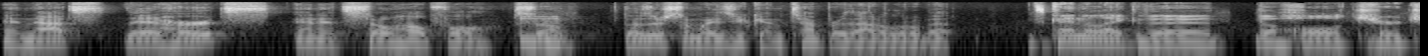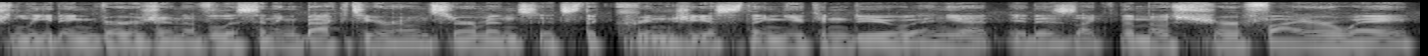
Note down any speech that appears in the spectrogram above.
And that's, it hurts and it's so helpful. So mm-hmm. those are some ways you can temper that a little bit. It's kind of like the the whole church leading version of listening back to your own sermons. It's the cringiest thing you can do, and yet it is like the most surefire way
